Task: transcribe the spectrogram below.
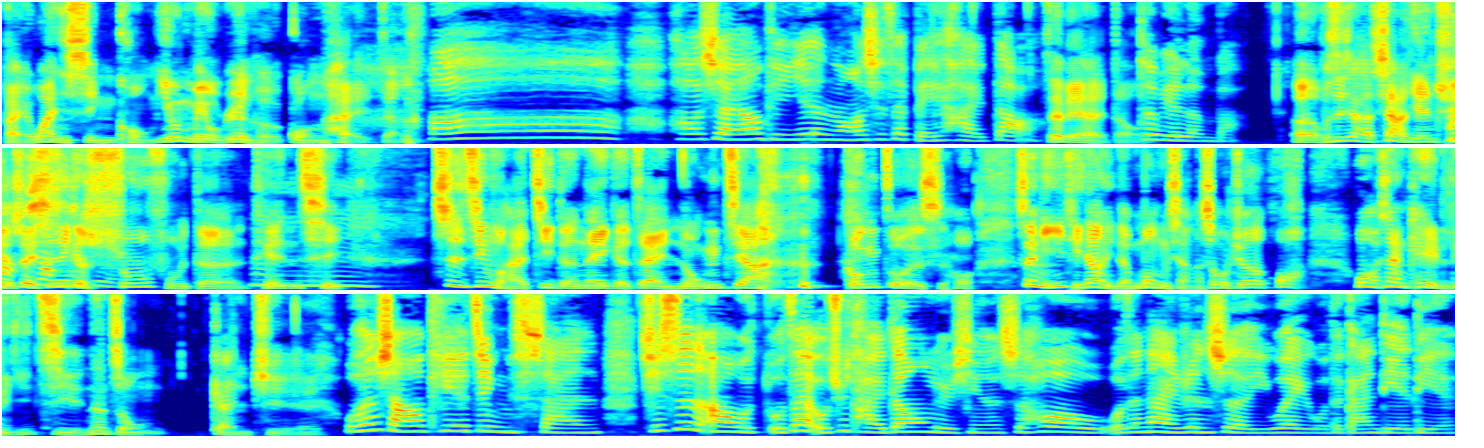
百万星空，因为没有任何光害，这样啊，好想要体验哦！而且在北海道，在北海道特别冷吧？呃，不是夏夏天去的，啊、所以是一个舒服的天气。嗯、至今我还记得那个在农家 工作的时候，所以你一提到你的梦想的时候，我觉得哇，我好像可以理解那种。感觉我很想要贴近山。其实啊，我我在我去台东旅行的时候，我在那里认识了一位我的干爹爹，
